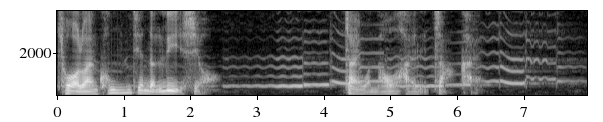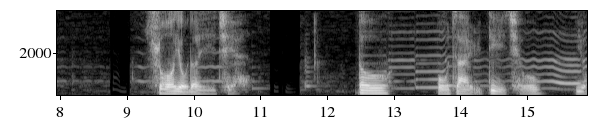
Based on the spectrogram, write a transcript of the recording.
错乱空间的厉啸。在我脑海里炸开，所有的一切都不再与地球有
